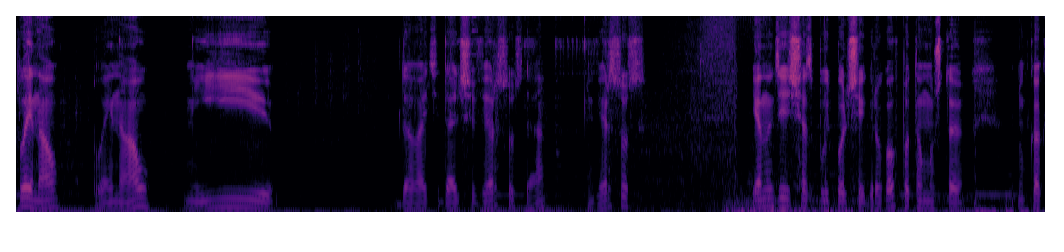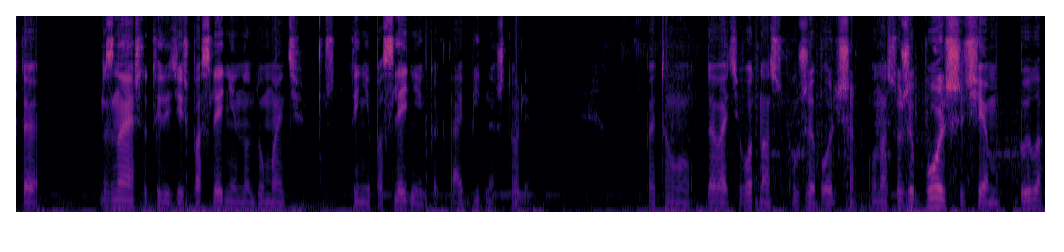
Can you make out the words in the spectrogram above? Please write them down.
Play now. Play now. И Давайте дальше Versus, да. Versus. Я надеюсь, сейчас будет больше игроков, потому что, ну, как-то, зная, что ты летишь последний, но думать, что ты не последний, как-то обидно, что ли. Поэтому давайте, вот нас уже больше. У нас уже больше, чем было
